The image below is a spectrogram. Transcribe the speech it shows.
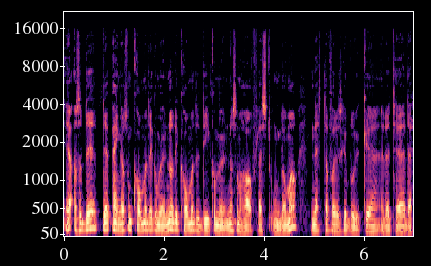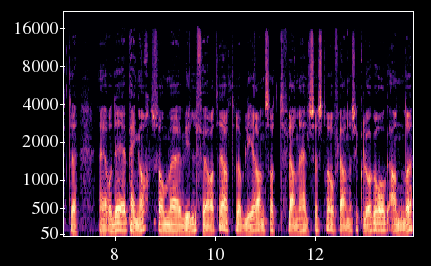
Ja, altså det, det, er penger som kommer til kommunene, og de kommer til de kommunene som har flest ungdommer, nettopp for at de skal bruke det til dette. Eh, og det er penger som eh, vil føre til at det blir ansatt flere helsesøstre og flere psykologer og andre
